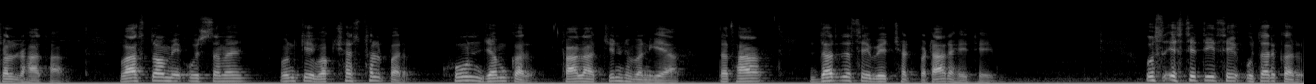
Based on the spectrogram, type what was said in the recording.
चल रहा था। वास्तव में उस समय उनके वक्षस्थल पर खून जमकर काला चिन्ह बन गया तथा दर्द से वे छटपटा रहे थे। उस स्थिति से उतरकर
